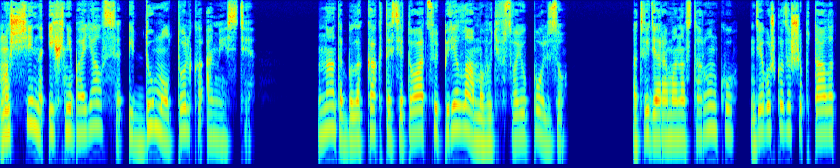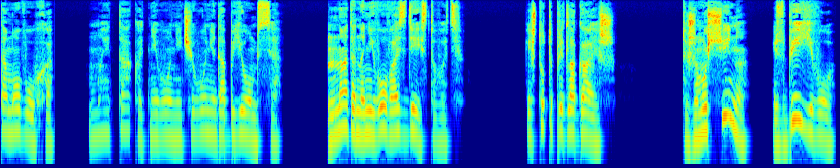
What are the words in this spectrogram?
Мужчина их не боялся и думал только о мести. Надо было как-то ситуацию переламывать в свою пользу. Отведя Романа в сторонку, девушка зашептала тому в ухо. «Мы и так от него ничего не добьемся. Надо на него воздействовать. И что ты предлагаешь? Ты же мужчина, избей его!»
